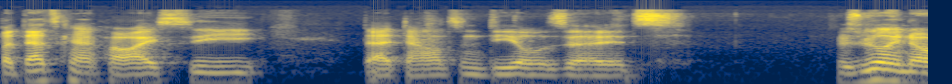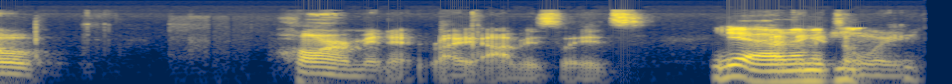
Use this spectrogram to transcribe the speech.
but that's kind of how I see that Donaldson deal is that it's there's really no harm in it, right? Obviously, it's yeah, I and I mean, it's he, only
